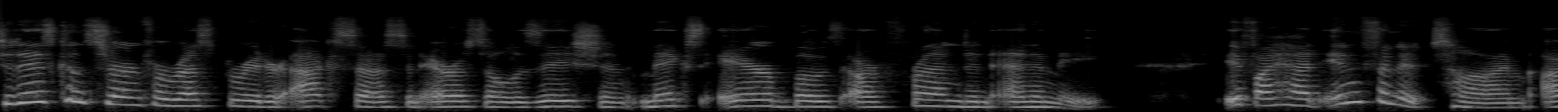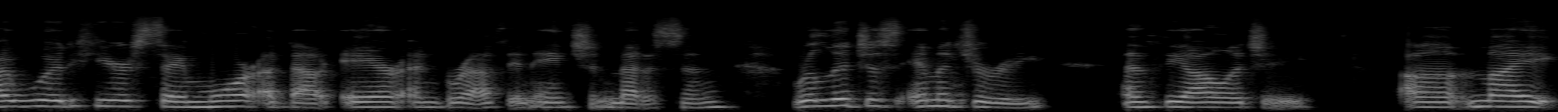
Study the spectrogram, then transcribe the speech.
Today's concern for respirator access and aerosolization makes air both our friend and enemy. If I had infinite time, I would here say more about air and breath in ancient medicine, religious imagery, and theology. Uh, my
